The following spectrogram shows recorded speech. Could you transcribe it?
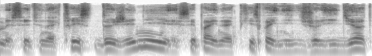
mais c'est une actrice de génie, et c'est pas une actrice, pas une jolie idiote,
